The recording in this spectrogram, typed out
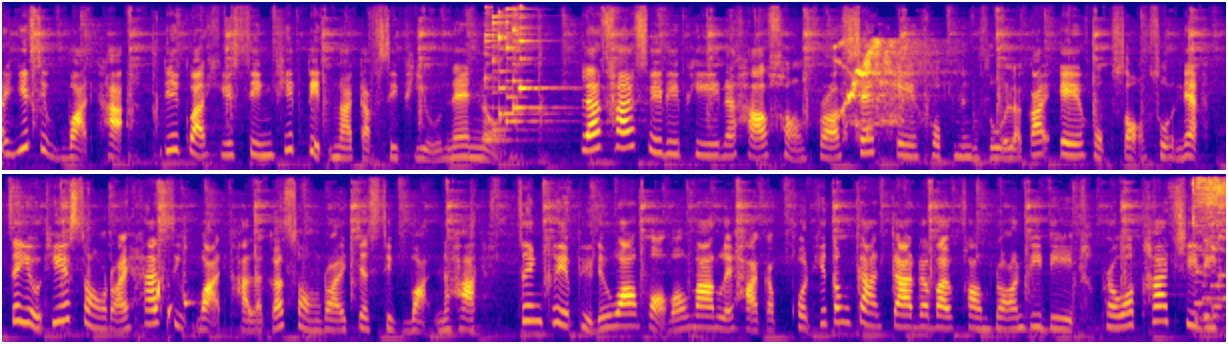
220 วัตต์ค่ะ ดีกว่า Heatsink ที่ติดมากับ CPU แน่นอน และค่า CDP นะคะของ Frosted A610 แล้วก็ A620 เนี่ยจะอยู่ที่ 250 วัตต์ค่ะ แล้วก็ 270 วัตต์นะคะซึ่งคลิปถือได้ว่าเหมาะมาก ๆ เลยค่ะ กับคนที่ต้องการการระบายความร้อนดีๆ เพราะว่าค่า TDP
